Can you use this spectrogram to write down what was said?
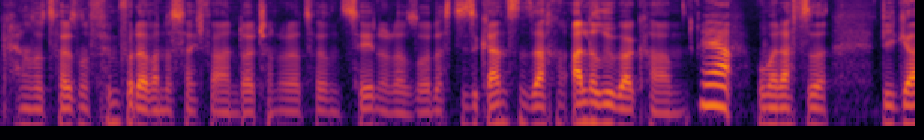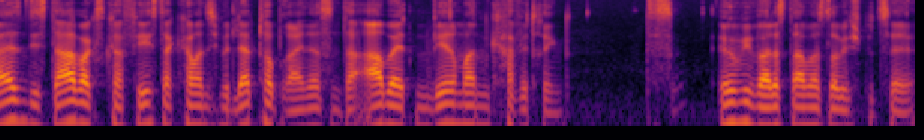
keine Ahnung, so 2005 oder wann das vielleicht war in Deutschland oder 2010 oder so, dass diese ganzen Sachen alle rüberkamen. ja. Wo man dachte wie geil sind die Starbucks-Cafés, da kann man sich mit Laptop reinsetzen und da arbeiten, während man einen Kaffee trinkt. Das, irgendwie war das damals, glaube ich, speziell.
